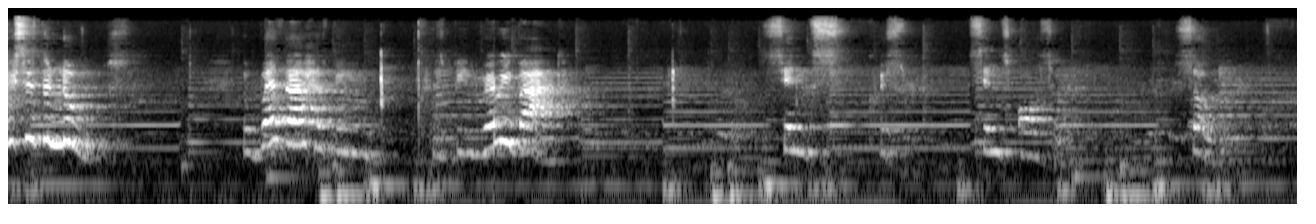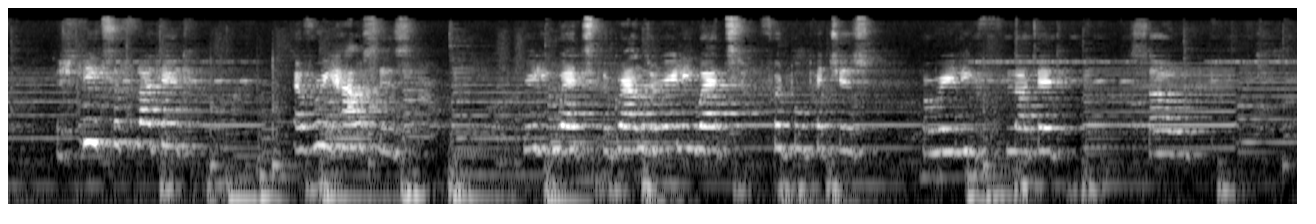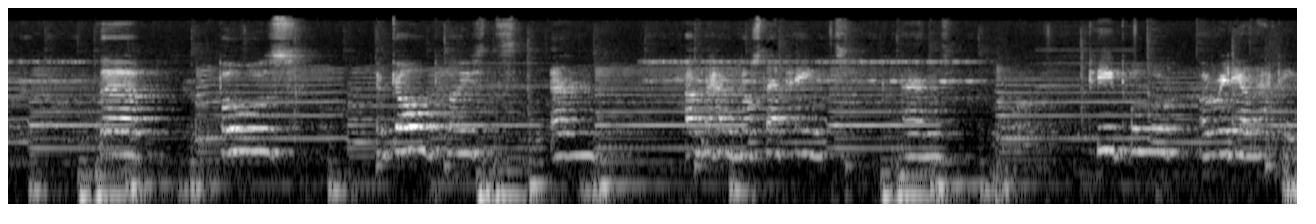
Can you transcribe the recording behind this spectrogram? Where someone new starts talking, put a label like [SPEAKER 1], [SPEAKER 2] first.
[SPEAKER 1] this is the news. The weather has been has been very bad since Chris, since autumn. So the streets are flooded. Every house is really wet. The grounds are really wet. Football pitches are really flooded. So people are really unhappy.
